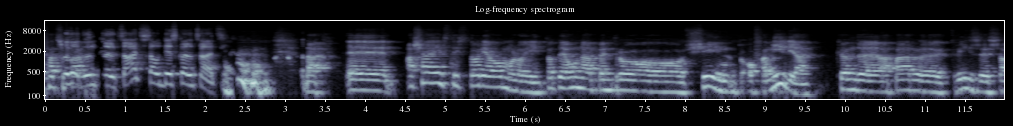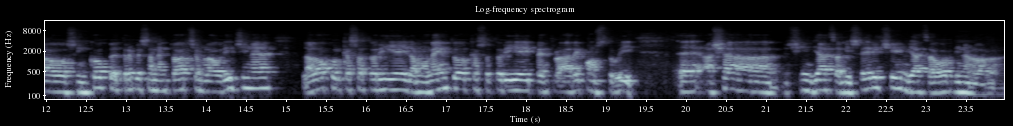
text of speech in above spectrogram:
face parte... Încălțați sau descălțați? da. Așa este istoria omului. Totdeauna pentru și o familie, când apar crize sau sincope, trebuie să ne întoarcem la origine, la locul căsătoriei, la momentul căsătoriei pentru a reconstrui. Așa și în viața bisericii, în viața ordinelor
